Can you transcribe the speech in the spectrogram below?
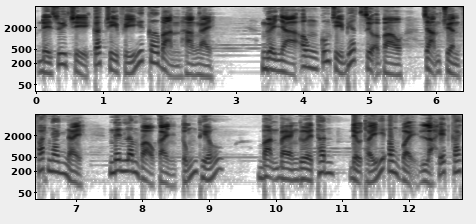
để duy trì các chi phí cơ bản hàng ngày. Người nhà ông cũng chỉ biết dựa vào trạm chuyển phát nhanh này nên lâm vào cảnh túng thiếu. Bạn bè người thân đều thấy ông vậy là hết cách.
